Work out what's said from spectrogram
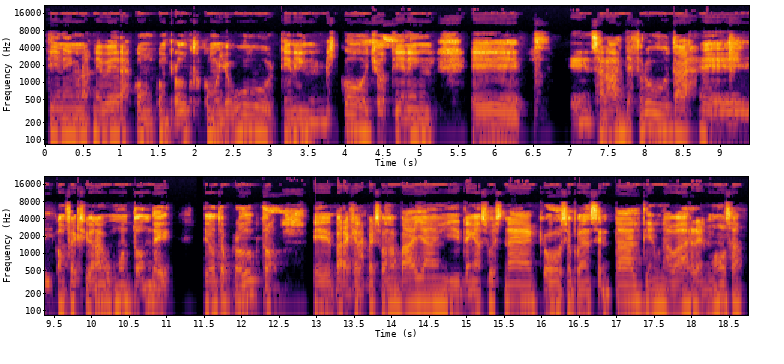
tienen unas neveras con, productos como yogur, tienen bizcochos, tienen eh, ensaladas de frutas, eh, confeccionan un montón de, otros productos para que las personas vayan y tengan su snack o se puedan sentar, tiene una barra hermosa.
